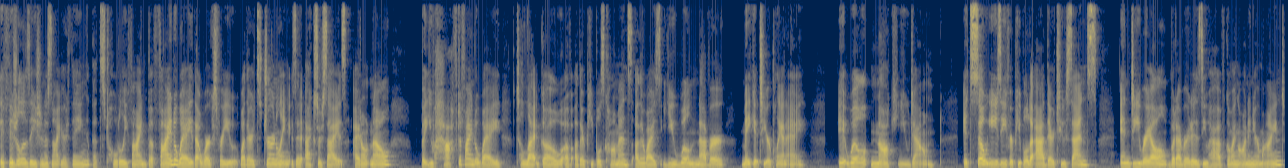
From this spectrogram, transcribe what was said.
If visualization is not your thing, that's totally fine, but find a way that works for you. Whether it's journaling, is it exercise? I don't know, but you have to find a way to let go of other people's comments. Otherwise, you will never make it to your plan A. It will knock you down. It's so easy for people to add their two cents and derail whatever it is you have going on in your mind,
